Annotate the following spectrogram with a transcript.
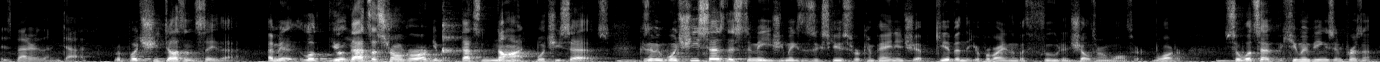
is better than death. But, but she doesn't say that. I mean, look, you, yeah. that's a stronger argument. That's not what she says. Because, mm. I mean, when she says this to me, she makes this excuse for companionship, given that you're providing them with food and shelter and water. water. Mm-hmm. So, what's that? Human beings in prison.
